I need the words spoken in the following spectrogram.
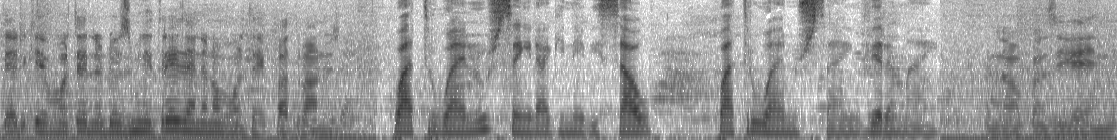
Desde que voltei em 2003 ainda não voltei, quatro anos já. Quatro anos sem ir à Guiné-Bissau, quatro anos sem ver a mãe. Não consegui ainda.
